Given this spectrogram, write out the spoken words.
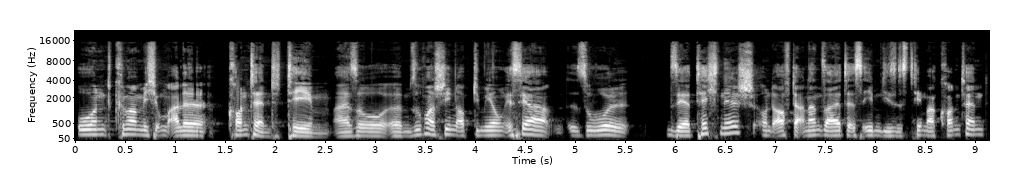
und kümmere mich um alle Content-Themen. Also ähm, Suchmaschinenoptimierung ist ja sowohl sehr technisch und auf der anderen Seite ist eben dieses Thema Content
